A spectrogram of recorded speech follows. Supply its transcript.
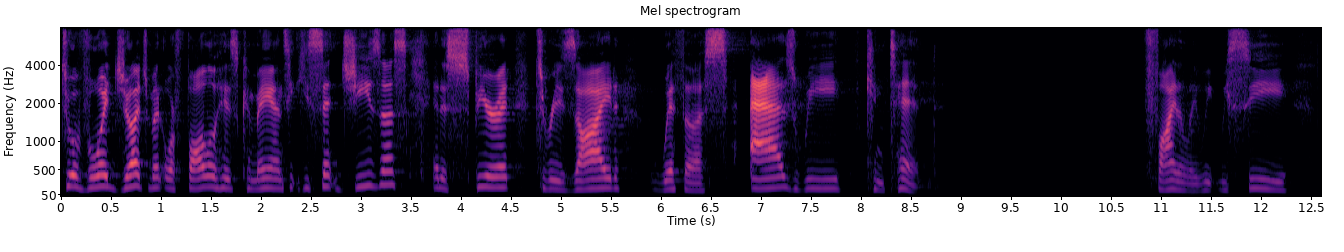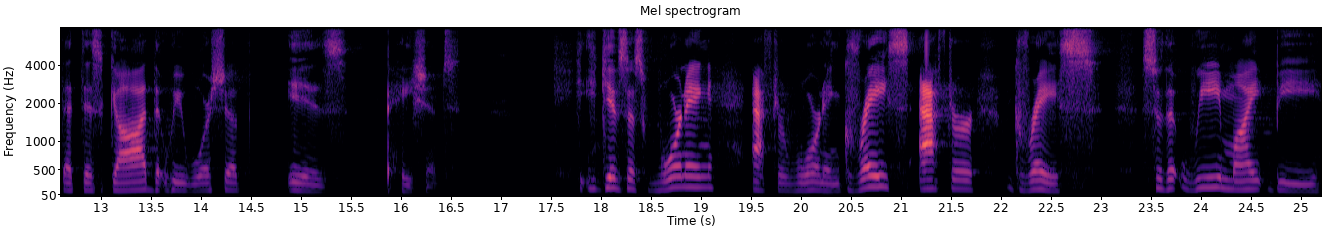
to avoid judgment or follow his commands. He sent Jesus and his spirit to reside with us as we contend. Finally, we, we see that this God that we worship is patient. He gives us warning after warning, grace after grace, so that we might be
